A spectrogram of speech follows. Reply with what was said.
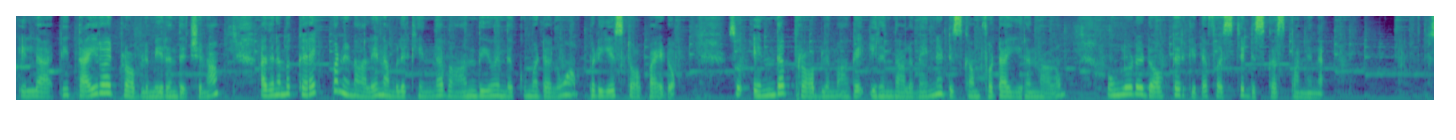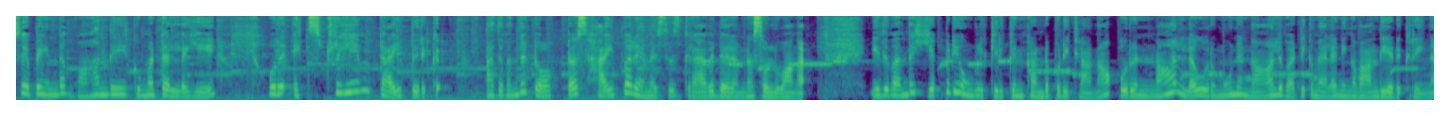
இல்லாட்டி தைராய்ட் ப்ராப்ளம் இருந்துச்சுன்னா அதை நம்ம கரெக்ட் பண்ணினாலே நம்மளுக்கு இந்த வாந்தியும் இந்த குமட்டலும் அப்படியே ஸ்டாப் ஆகிடும் ஸோ எந்த ப்ராப்ளமாக இருந்தாலும் என்ன டிஸ்கம்ஃபர்ட்டாக இருந்தாலும் உங்களோட டாக்டர்கிட்ட ஃபஸ்ட்டு டிஸ்கஸ் பண்ணுங்கள் ஸோ இப்போ இந்த வாந்தி குமட்டல்லையே ஒரு எக்ஸ்ட்ரீம் டைப் இருக்குது அது வந்து டாக்டர்ஸ் ஹைப்பர் எம்எஸ்எஸ் கிராவிடரம்னு சொல்லுவாங்க. இது வந்து எப்படி உங்களுக்கு இருக்குன்னு கண்டுபிடிக்கலான்னா ஒரு நாளில் ஒரு மூணு நாலு வாட்டிக்கு மேலே நீங்கள் வாந்தி எடுக்கிறீங்க.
